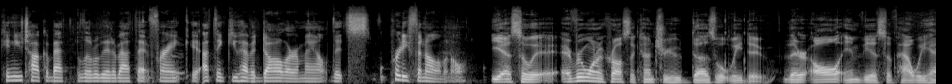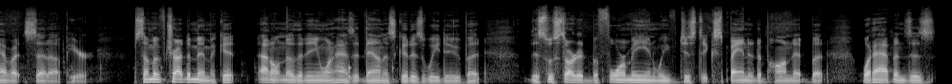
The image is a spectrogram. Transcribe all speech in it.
Can you talk about a little bit about that, Frank? I think you have a dollar amount that's pretty phenomenal. Yeah, so everyone across the country who does what we do, they're all envious of how we have it set up here. Some have tried to mimic it. I don't know that anyone has it down as good as we do, but this was started before me and we've just expanded upon it. But what happens is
